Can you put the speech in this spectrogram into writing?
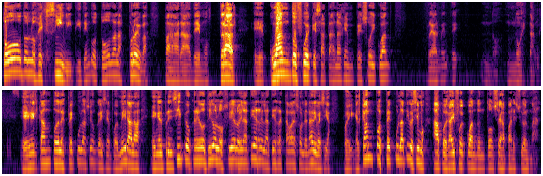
todos los exhibits y tengo todas las pruebas para demostrar eh, cuándo fue que Satanás empezó y cuándo, realmente no, no están. Es el campo de la especulación que dice, pues mira, en el principio creó Dios los cielos y la tierra y la tierra estaba desordenada y decía, pues en el campo especulativo decimos, ah, pues ahí fue cuando entonces apareció el mal.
